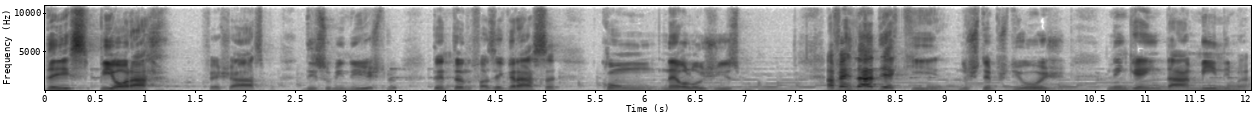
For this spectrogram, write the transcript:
despiorar, fecha aspas, disse o ministro, tentando fazer graça com um neologismo. A verdade é que, nos tempos de hoje, ninguém dá a mínima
